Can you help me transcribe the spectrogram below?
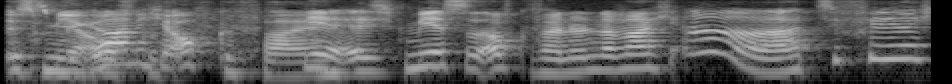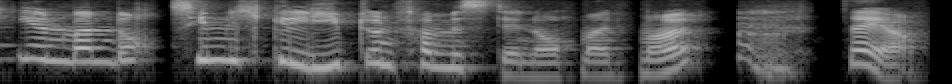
Ist mir mir gar nicht aufgefallen. Nee, ich, mir ist das aufgefallen. Und da war ich, ah, hat sie vielleicht ihren Mann doch ziemlich geliebt und vermisst den auch manchmal. Hm. Naja.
